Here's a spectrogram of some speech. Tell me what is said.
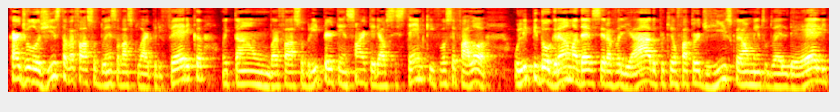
cardiologista vai falar sobre doença vascular periférica, ou então vai falar sobre hipertensão arterial sistêmica, e você fala, ó, o lipidograma deve ser avaliado porque o fator de risco é aumento do LDL.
